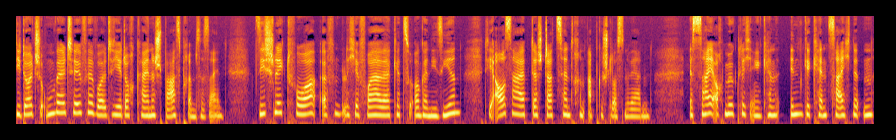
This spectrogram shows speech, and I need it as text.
Die Deutsche Umwelthilfe wollte jedoch keine Spaßbremse sein. Sie schlägt vor, öffentliche Feuerwerke zu organisieren, die außerhalb der Stadtzentren abgeschlossen werden. Es sei auch möglich, in, in gekennzeichneten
